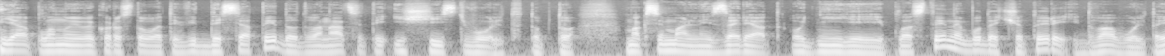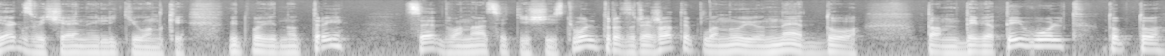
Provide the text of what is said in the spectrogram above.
я планую використовувати від 10 до 12,6 вольт. Тобто максимальний заряд однієї пластини буде 4,2 вольта, як звичайної літіонки. Відповідно, 3 це 12,6 вольт. Розряджати планую не до там, 9 вольт, тобто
